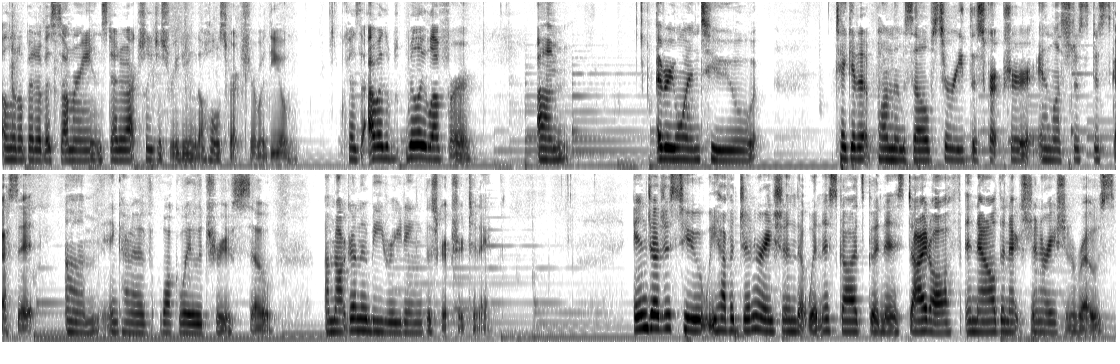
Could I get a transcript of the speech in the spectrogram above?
a little bit of a summary instead of actually just reading the whole scripture with you, because I would really love for um, everyone to take it upon themselves to read the scripture and let's just discuss it um, and kind of walk away with truth. So I'm not going to be reading the scripture today. In Judges 2, we have a generation that witnessed God's goodness, died off, and now the next generation arose.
